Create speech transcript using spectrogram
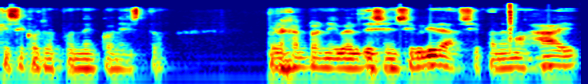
que se corresponden con esto. Por ejemplo, el nivel de sensibilidad. Si ponemos high,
